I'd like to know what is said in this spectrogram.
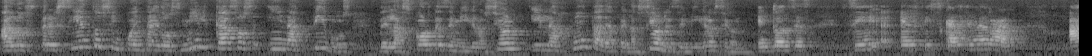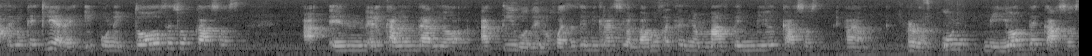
a los 352 mil casos inactivos de las Cortes de Migración y la Junta de Apelaciones de Migración. Entonces, si el fiscal general hace lo que quiere y pone todos esos casos ah, en el calendario activo de los jueces de migración, vamos a tener más de mil casos, ah, perdón, un millón de casos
